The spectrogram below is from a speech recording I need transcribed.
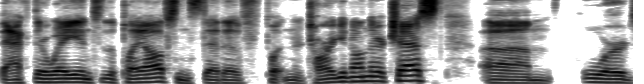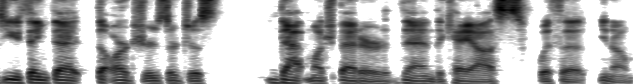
back their way into the playoffs instead of putting a target on their chest? Um, or do you think that the archers are just that much better than the chaos with a you know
